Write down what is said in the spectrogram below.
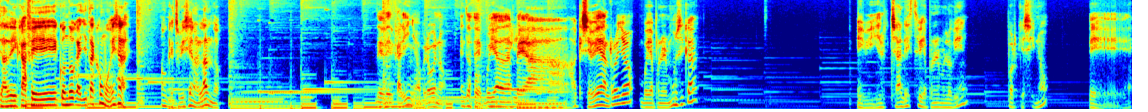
De café con dos galletas como esas, aunque estuviesen hablando. Desde el cariño, pero bueno. Entonces voy a darle a, a que se vea el rollo. Voy a poner música. Y el chal este voy a ponérmelo bien. Porque si no. eh,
